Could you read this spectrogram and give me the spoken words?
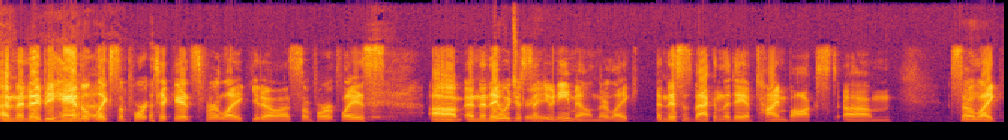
and then they'd be handled like support tickets for like you know a support place. Um, and then they would That's just send you an email, and they're like, and this is back in the day of time boxed. Um, so Mm. like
